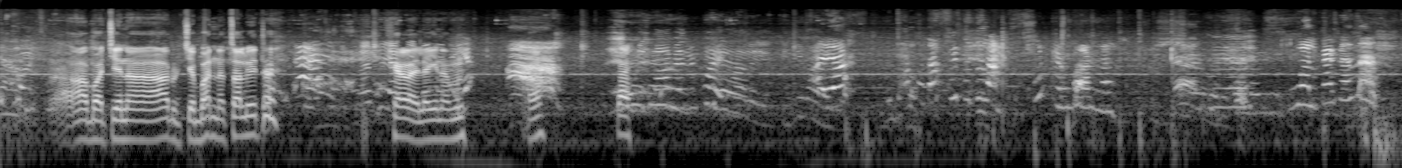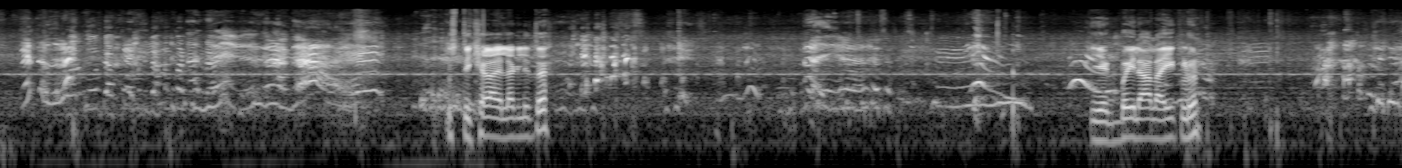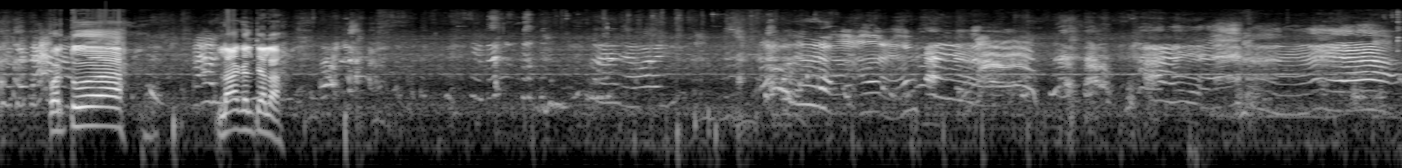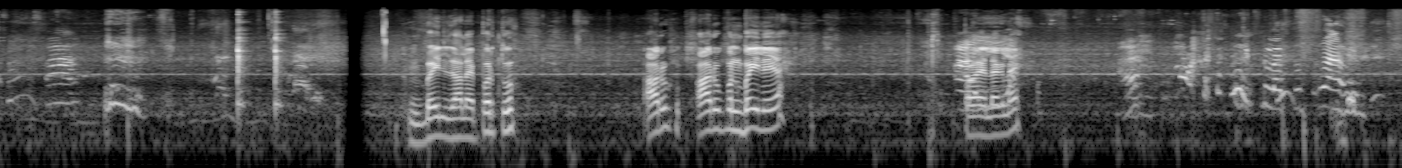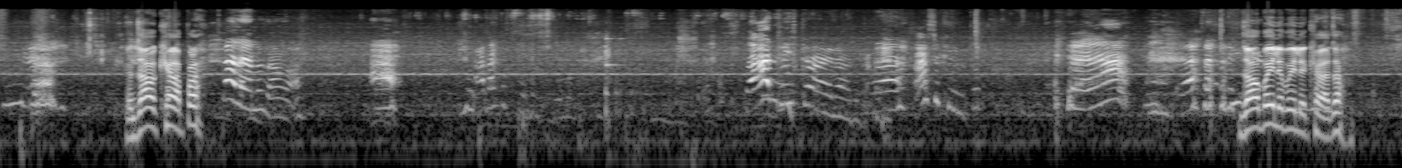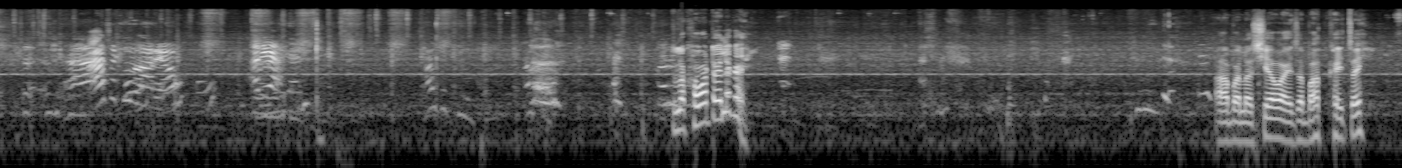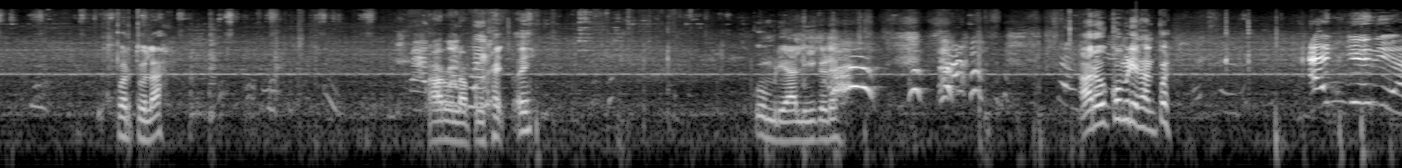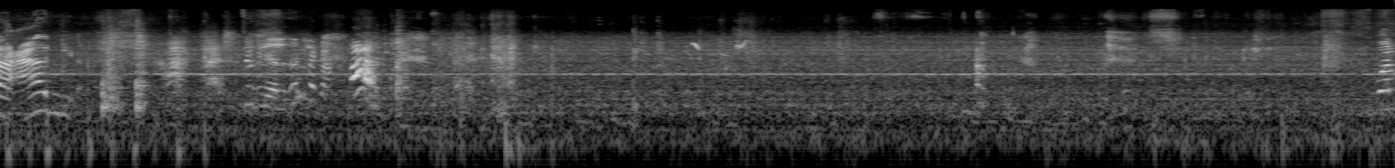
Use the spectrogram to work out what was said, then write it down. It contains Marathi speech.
आबाचे ना आरूचे भांडणं चालू येतं खेळायला येईना म्हणून. हा? काय? कुस्ती खेळायला लागली तर? एक बैल आला इकडून. परतू लागल त्याला. बैल झालाय परतू आरू आरू पण बैल आहे या. पळायला लागलाय. जाव खेळा पळ. जा बैल बैल खेळा जा तुला खवाटायला वाटायला काय? आबाला शेवायचा भात खायचा आहे परतूला आरूला पण खायचं आहे कोंबडी आली इकडे. आरो कोंबडी लहान पण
